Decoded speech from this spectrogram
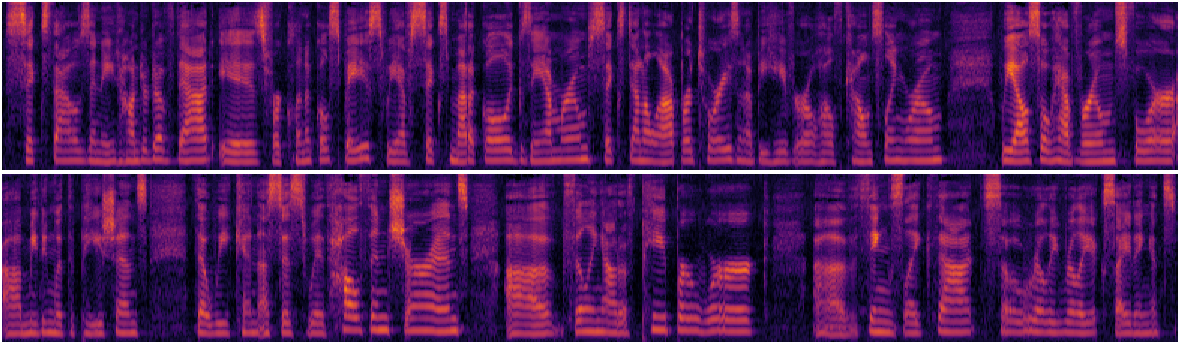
Six thousand eight hundred of that is for clinical space. We have six medical exam rooms, six dental operatories, and a behavioral health counseling room. We also have rooms for uh, meeting with the patients that we can assist with health insurance, uh, filling out of paperwork uh, things like that. So really, really exciting. It's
